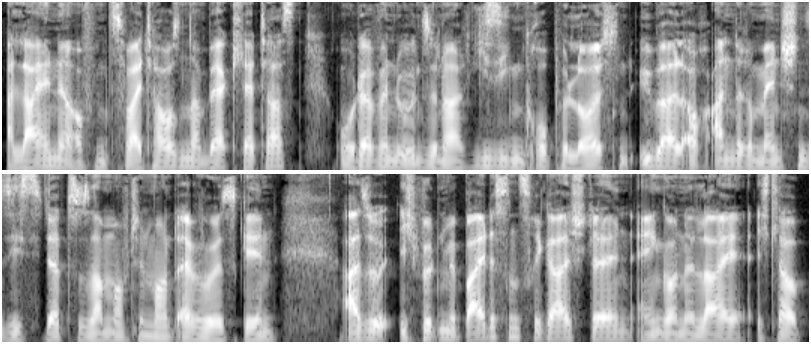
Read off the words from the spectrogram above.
alleine auf einem 2000er Berg kletterst oder wenn du in so einer riesigen Gruppe läufst und überall auch andere Menschen siehst, die da zusammen auf den Mount Everest gehen. Also ich würde mir beides ins Regal stellen, ain't gonna lie. Ich glaube,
